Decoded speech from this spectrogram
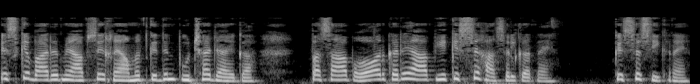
اس کے بارے میں آپ سے قیامت کے دن پوچھا جائے گا۔ بس آپ غور کریں، آپ یہ کس سے حاصل کر رہے ہیں؟ کس سے سیکھ رہے ہیں؟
